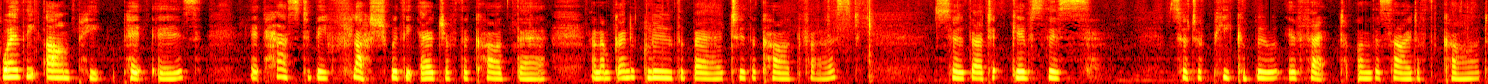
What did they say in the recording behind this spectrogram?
where the armpit pit is, it has to be flush with the edge of the card there. And I'm going to glue the bear to the card first. so that it gives this sort of peekaboo effect on the side of the card.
